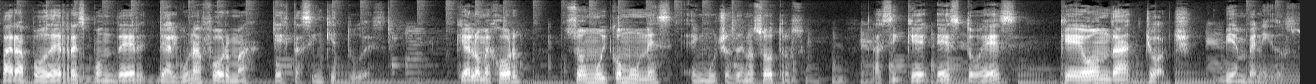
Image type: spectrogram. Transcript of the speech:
para poder responder de alguna forma estas inquietudes, que a lo mejor son muy comunes en muchos de nosotros. Así que esto es ¿Qué onda George? Bienvenidos.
